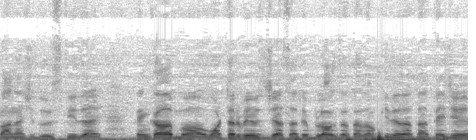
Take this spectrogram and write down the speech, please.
बांदाची दुरुस्ती जाय तांकां वॉटर वेव्स जे आसा ते ब्लॉक जाता जावं कितें जाता तेजे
